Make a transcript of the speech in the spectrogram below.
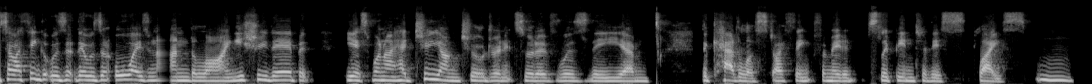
So I think it was that there was an, always an underlying issue there. But yes, when I had two young children, it sort of was the um, the catalyst, I think, for me to slip into this place. Mm.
